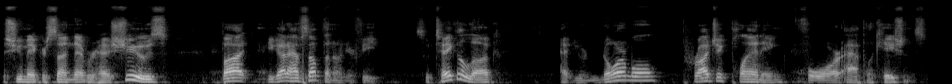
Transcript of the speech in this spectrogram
The shoemaker's son never has shoes, but you got to have something on your feet. So take a look at your normal project planning for applications.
